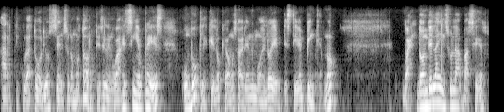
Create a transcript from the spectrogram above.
articulatorio sensoromotor. Entonces el lenguaje siempre es un bucle, que es lo que vamos a ver en el modelo de, Steven Pinker, ¿no? Bueno, donde la ínsula va a ser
